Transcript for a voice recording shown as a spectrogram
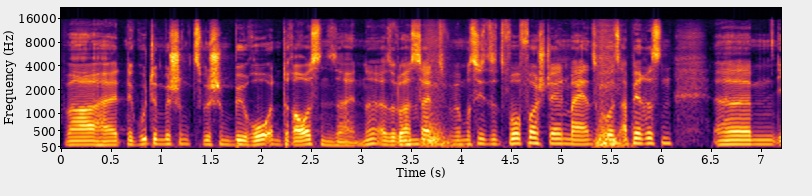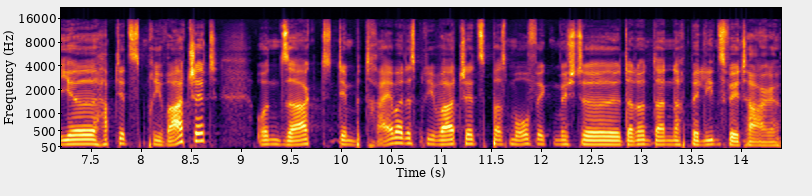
war halt eine gute Mischung zwischen Büro und draußen sein. Ne? Also du hast halt, man muss sich das vorstellen, mal ganz kurz abgerissen, ähm, ihr habt jetzt Privatjet und sagt dem Betreiber des Privatjets, pass mal auf, ich möchte dann und dann nach Berlin zwei Tage.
